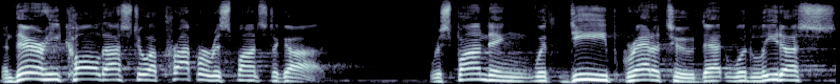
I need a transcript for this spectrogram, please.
And there he called us to a proper response to God. Responding with deep gratitude that would lead us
